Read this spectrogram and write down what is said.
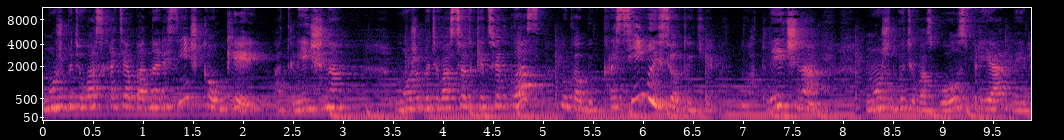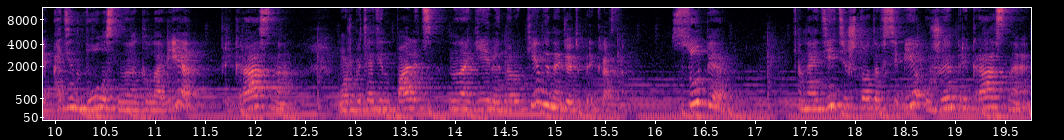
Может быть, у вас хотя бы одна ресничка окей? Отлично. Может быть, у вас все-таки цвет глаз, ну, как бы красивый все-таки? Ну, отлично. Может быть, у вас голос приятный или один волос на голове? Прекрасно. Может быть, один палец на ноге или на руке вы найдете прекрасно? Супер! Найдите что-то в себе уже прекрасное.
